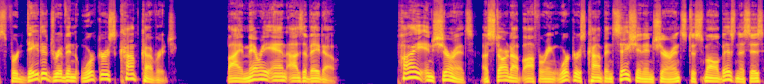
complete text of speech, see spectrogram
for data driven workers' comp coverage. By Mary Ann Azevedo. Pie Insurance, a startup offering workers' compensation insurance to small businesses,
